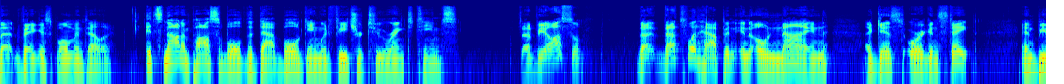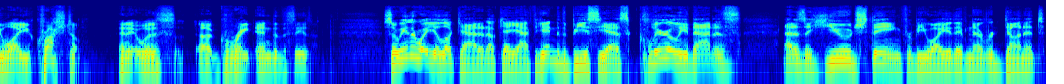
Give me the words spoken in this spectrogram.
that Vegas Bowl mentality. it's not impossible that that bowl game would feature two ranked teams. That'd be awesome. That that's what happened in 09 against Oregon State, and BYU crushed them, and it was a great end of the season. So either way you look at it, okay, yeah, if you get into the BCS, clearly that is that is a huge thing for BYU. They've never done it,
